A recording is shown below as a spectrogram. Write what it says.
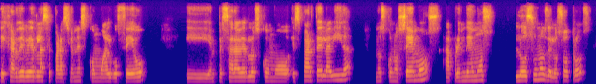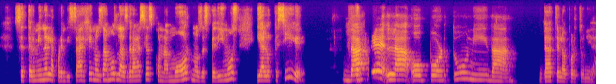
dejar de ver las separaciones como algo feo y empezar a verlos como es parte de la vida, nos conocemos, aprendemos los unos de los otros, se termina el aprendizaje, nos damos las gracias con amor, nos despedimos y a lo que sigue. Date la oportunidad. Date la oportunidad.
